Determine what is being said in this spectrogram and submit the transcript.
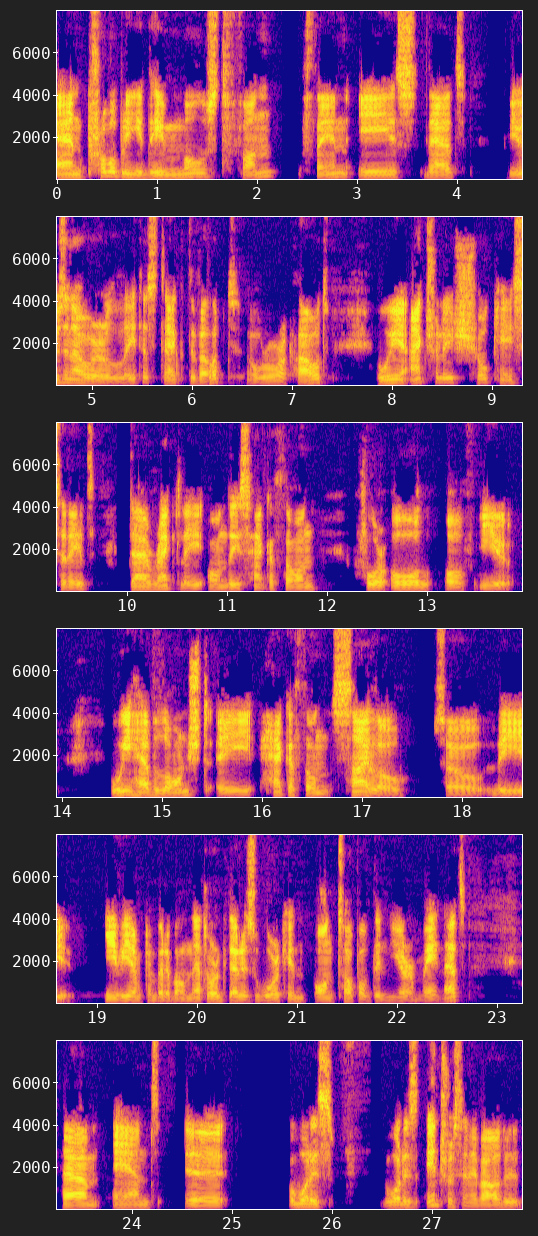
And probably the most fun thing is that using our latest tech developed aurora cloud we actually showcased it directly on this hackathon for all of you. We have launched a hackathon silo, so the EVM compatible network that is working on top of the near mainnet. Um, and uh, what is what is interesting about it,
